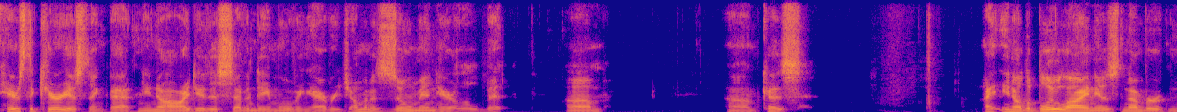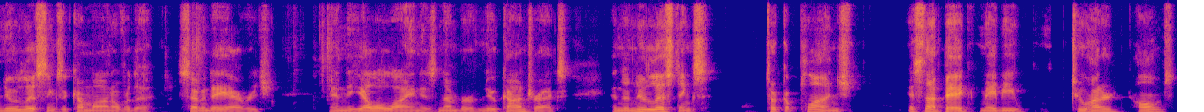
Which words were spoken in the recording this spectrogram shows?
here's the curious thing pat and you know how i do this seven day moving average i'm going to zoom in here a little bit um um because i you know the blue line is number of new listings that come on over the seven day average and the yellow line is number of new contracts and the new listings took a plunge. It's not big maybe 200 homes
